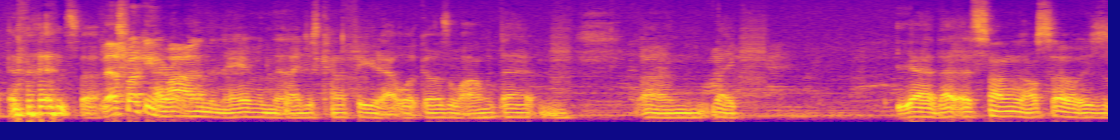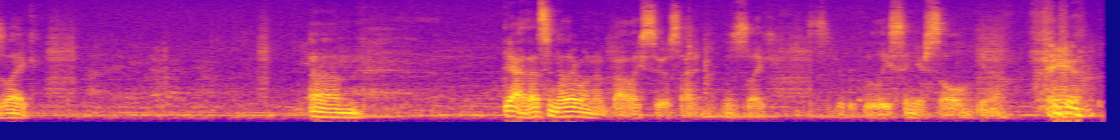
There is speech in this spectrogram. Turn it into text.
and then so That's fucking I wrote down wild. the name, and then I just kind of figured out what goes along with that, and um, like yeah, that, that song also is like um yeah that's another one about like suicide it's like it's releasing your soul you know Damn.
